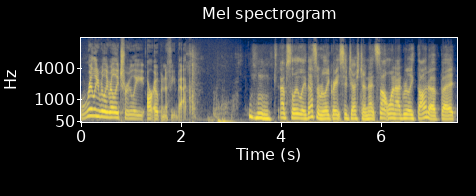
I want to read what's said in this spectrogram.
really really really truly are open to feedback. Mm-hmm. Absolutely. That's a really great suggestion. It's not one I'd really thought of, but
